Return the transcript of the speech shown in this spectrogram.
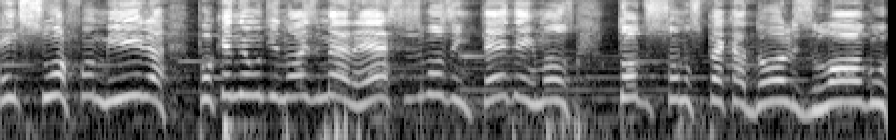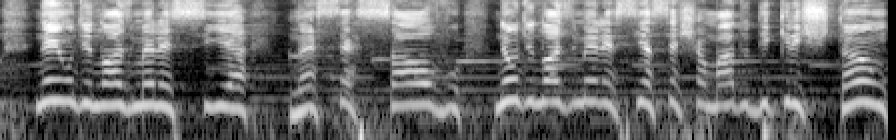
em sua família, porque nenhum de nós merece. Os irmãos entendem, irmãos? Todos somos pecadores, logo nenhum de nós merecia né, ser salvo, nenhum de nós merecia ser chamado de cristão,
